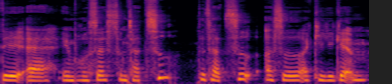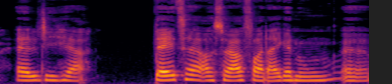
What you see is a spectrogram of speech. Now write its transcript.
det er en proces, som tager tid. Det tager tid at sidde og kigge igennem alle de her data og sørge for, at der ikke er nogen øh,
